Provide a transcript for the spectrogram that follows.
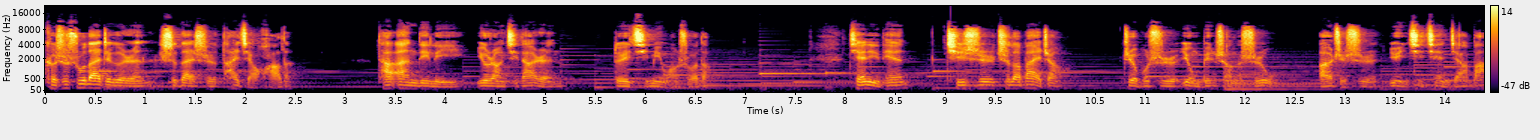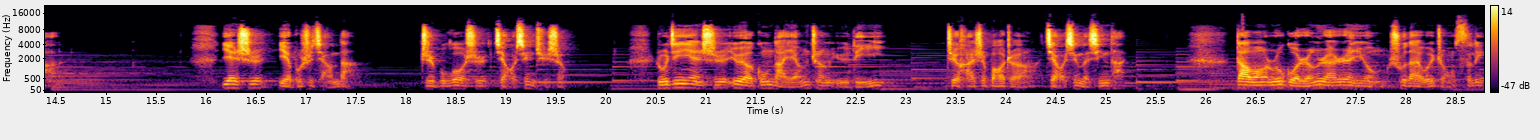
可是舒代这个人实在是太狡猾了，他暗地里又让其他人对齐闵王说道：“前几天齐师吃了败仗，这不是用兵上的失误，而只是运气欠佳罢了。燕师也不是强大，只不过是侥幸取胜。如今燕师又要攻打阳城与离邑，这还是抱着侥幸的心态。大王如果仍然任用舒代为总司令，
